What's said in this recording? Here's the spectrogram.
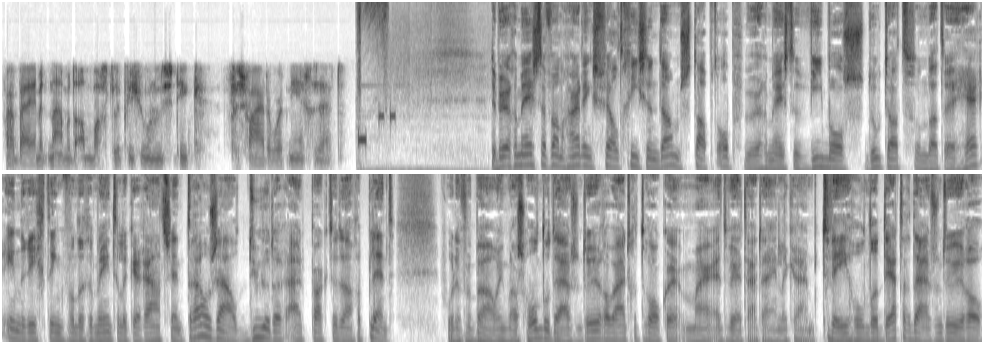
Waarbij met name de ambachtelijke journalistiek verzwaarder wordt neergezet. De burgemeester van Hardingsveld-Giessendam stapt op. Burgemeester Wiebos doet dat omdat de herinrichting van de gemeentelijke raads- en trouwzaal duurder uitpakte dan gepland. Voor de verbouwing was 100.000 euro uitgetrokken, maar het werd uiteindelijk ruim 230.000 euro.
